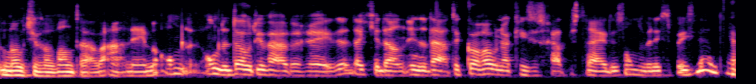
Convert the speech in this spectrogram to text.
motie van wantrouwen aannemen. Om de, om de dood eenvoudige reden dat je dan inderdaad de coronacrisis gaat bestrijden zonder minister-president. Ja.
